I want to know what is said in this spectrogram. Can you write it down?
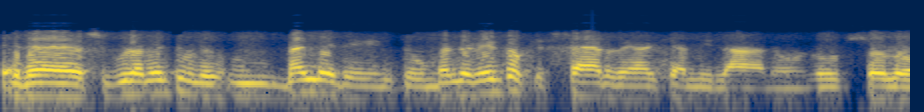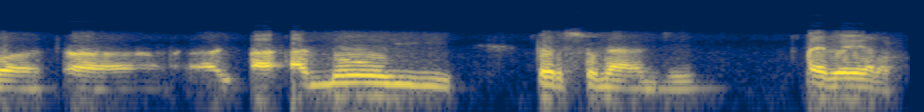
ed è sicuramente un, un bel evento, un bel evento che serve anche a Milano, non solo a, a, a, a noi personaggi. È vero.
